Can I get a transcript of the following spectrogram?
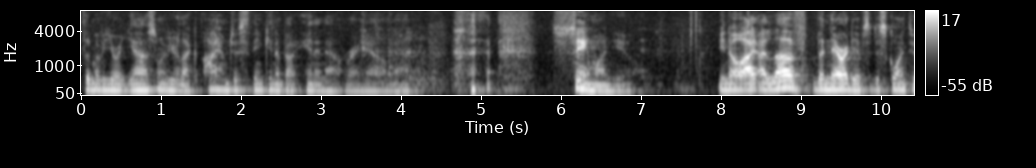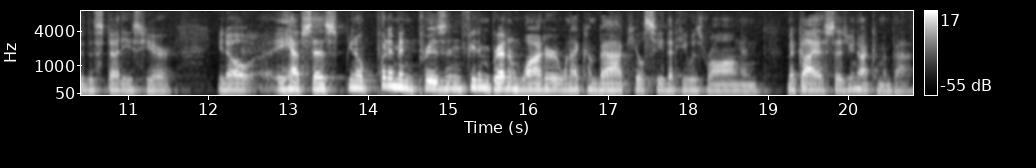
Some of you are, yeah, some of you are like, I am just thinking about In and Out right now, man. Shame on you. You know, I, I love the narratives, just going through the studies here. You know, Ahab says, you know, put him in prison, feed him bread and water. When I come back, he'll see that he was wrong. And Micaiah says, You're not coming back.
